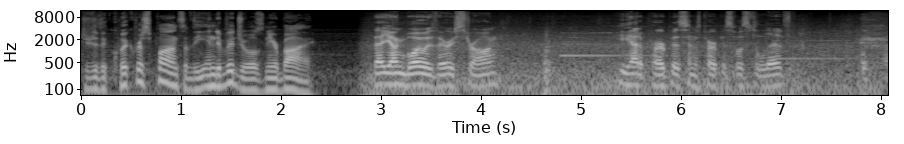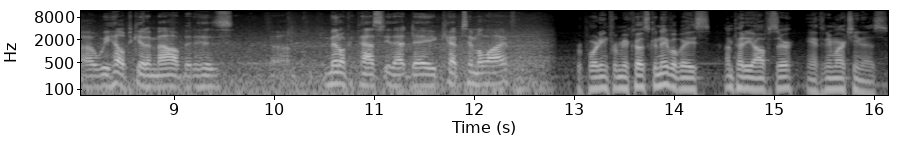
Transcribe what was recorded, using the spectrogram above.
due to the quick response of the individuals nearby. That young boy was very strong. He had a purpose, and his purpose was to live. Uh, we helped get him out, but his um, mental capacity that day kept him alive. Reporting from Yokosuka Naval Base, I'm Petty Officer Anthony Martinez.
